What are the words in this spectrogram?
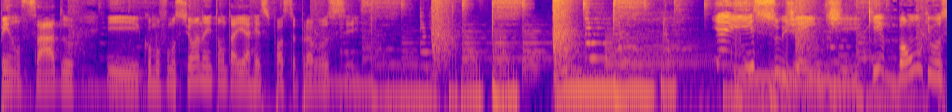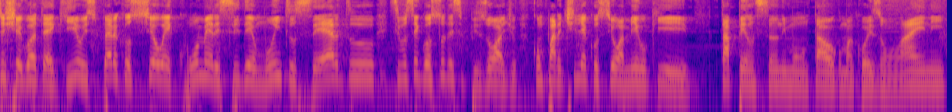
pensado e como funciona, então tá aí a resposta para vocês. Isso, gente. Que bom que você chegou até aqui. Eu espero que o seu e-commerce dê muito certo. Se você gostou desse episódio, compartilha com o seu amigo que tá pensando em montar alguma coisa online,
